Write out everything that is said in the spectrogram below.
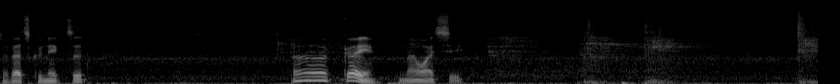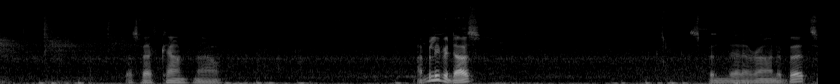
so that's connected Okay, now I see. Does that count now? I believe it does. Spin that around a bit.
